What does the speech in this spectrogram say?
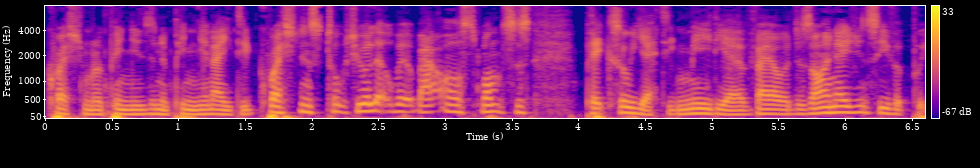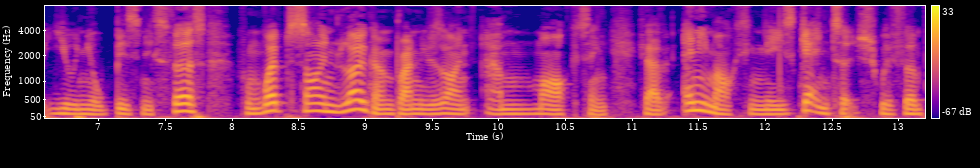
questionable opinions and opinionated questions. To talk to you a little bit about our sponsors, Pixel Yeti Media. They are a design agency that put you and your business first, from web design, logo and branding design, and marketing. If you have any marketing needs, get in touch with them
